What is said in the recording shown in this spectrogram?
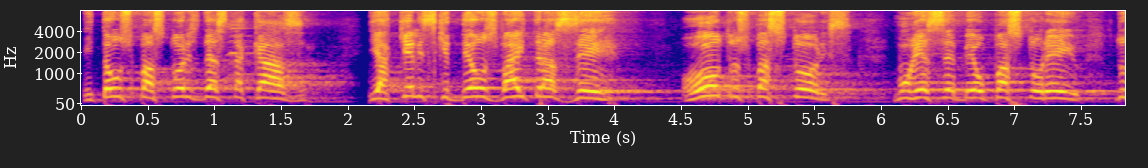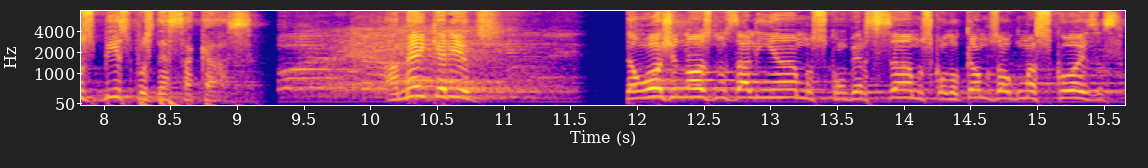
Então, os pastores desta casa e aqueles que Deus vai trazer, outros pastores, vão receber o pastoreio dos bispos dessa casa. Amém, queridos? Então, hoje nós nos alinhamos, conversamos, colocamos algumas coisas.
